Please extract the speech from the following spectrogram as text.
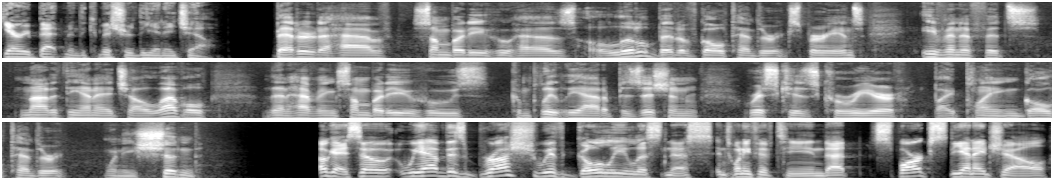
Gary Bettman, the commissioner of the NHL. Better to have somebody who has a little bit of goaltender experience even if it's not at the NHL level, than having somebody who's completely out of position risk his career by playing goaltender when he shouldn't. Okay, so we have this brush with goalielessness in 2015 that sparks the NHL,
